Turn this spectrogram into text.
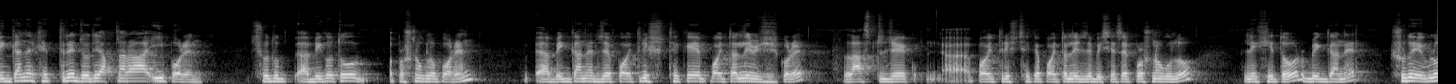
বিজ্ঞানের ক্ষেত্রে যদি আপনারা ই পড়েন শুধু বিগত প্রশ্নগুলো পড়েন বিজ্ঞানের যে পঁয়ত্রিশ থেকে পঁয়তাল্লিশ বিশেষ করে লাস্ট যে পঁয়ত্রিশ থেকে পঁয়তাল্লিশ যে বিশেষের প্রশ্নগুলো লিখিত বিজ্ঞানের, শুধু এগুলো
